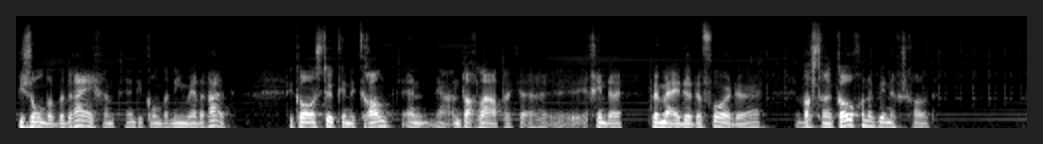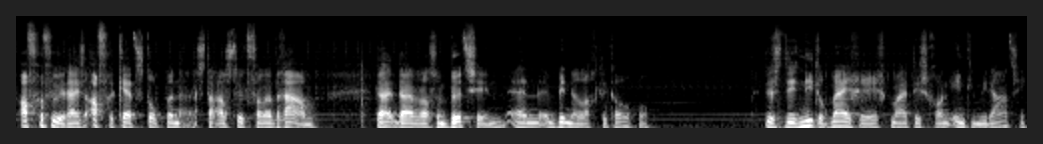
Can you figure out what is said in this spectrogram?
bijzonder bedreigend. Hè. Die konden niet meer eruit. Die kwam een stuk in de krant en ja, een dag later uh, ging er bij mij door de voordeur... was er een kogel naar binnen geschoten. Afgevuurd. Hij is afgeketst op een stalen stuk van het raam. Daar, daar was een buts in en binnen lag de kogel. Dus het is niet op mij gericht, maar het is gewoon intimidatie.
